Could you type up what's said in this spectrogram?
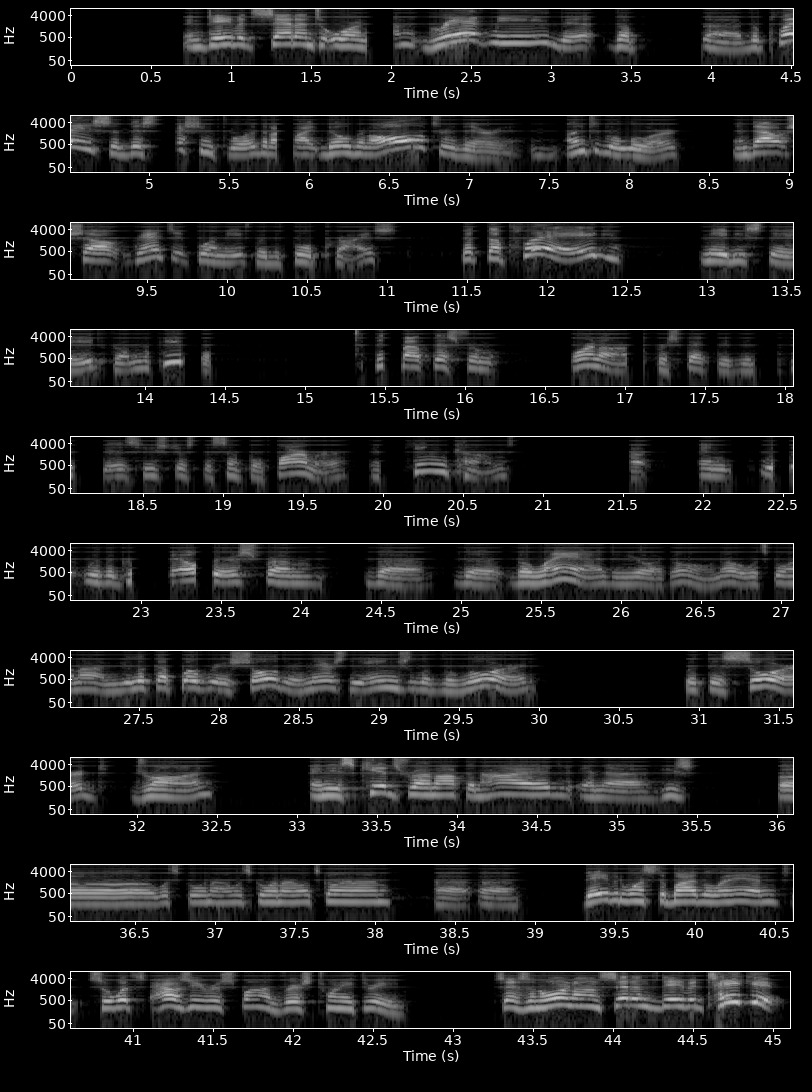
And David said unto Ornan, Grant me the, the uh, the place of this threshing floor, that I might build an altar therein unto the Lord, and thou shalt grant it for me for the full price, that the plague may be stayed from the people. Think about this from Ornan's perspective. You know, he is, he's just a simple farmer, and king comes, uh, and with, with a group of elders from the, the, the land, and you're like, oh no, what's going on? You look up over his shoulder, and there's the angel of the Lord with his sword drawn, and his kids run off and hide, and uh, he's, uh, what's going on? What's going on? What's going on? Uh, uh, David wants to buy the land. So what's how's he respond? Verse 23 says, And Ornan said unto David, Take it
